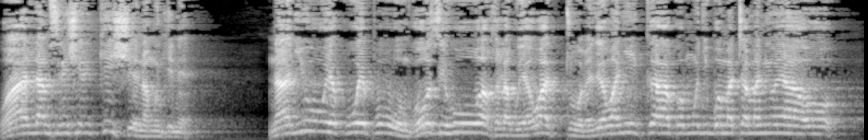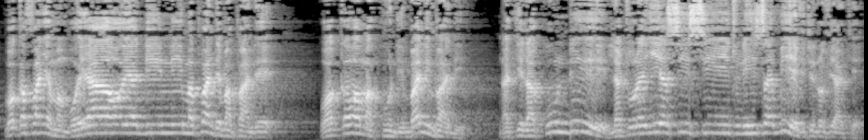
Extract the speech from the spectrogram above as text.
wala msinishirikishe na mwingine. Na juu ya kuwepo uongozi huu aghlabu ya watu wamegawanyika kwa mujibu wa matamanio yao, wakafanya mambo yao ya dini mapande mapande, wakawa makundi mbalimbali. Mbali, na kila kundi laturejea sisi tulihisabie vitendo vyake.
